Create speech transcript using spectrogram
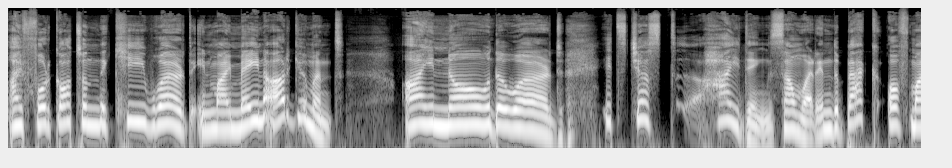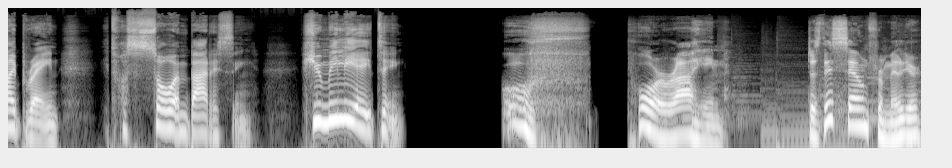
I've forgotten the key word in my main argument. I know the word. It's just hiding somewhere in the back of my brain. It was so embarrassing, humiliating. Oof, poor Rahim. Does this sound familiar?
